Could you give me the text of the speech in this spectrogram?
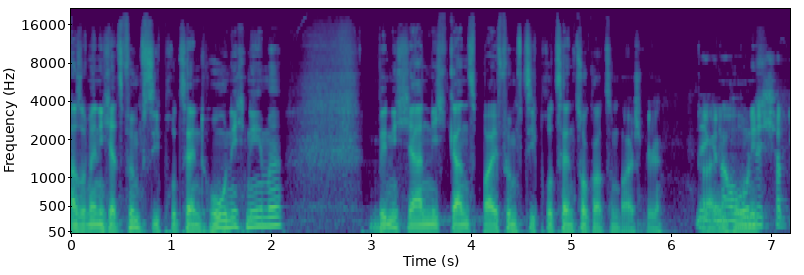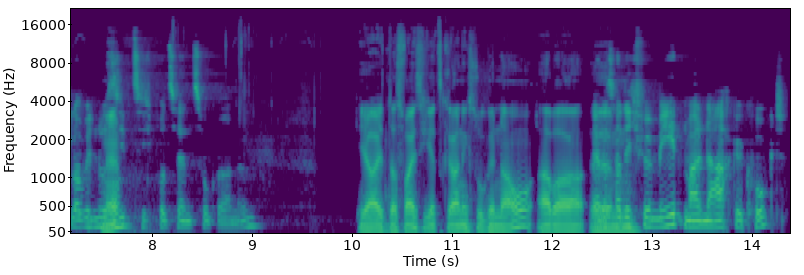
Also wenn ich jetzt 50% Honig nehme, bin ich ja nicht ganz bei 50% Zucker zum Beispiel. Nee, Ja, genau. im Honig, hat, glaube ich, nur ne? 70% Zucker, ne? Ja, das weiß ich jetzt gar nicht so genau, aber. Ja, das ähm, hatte ich für Met mal nachgeguckt,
